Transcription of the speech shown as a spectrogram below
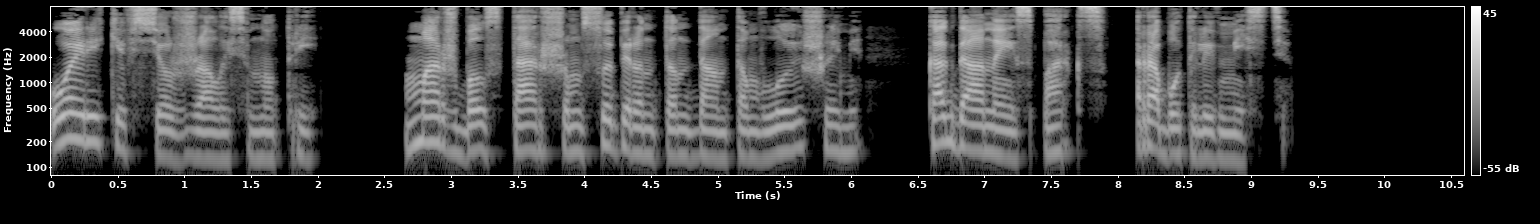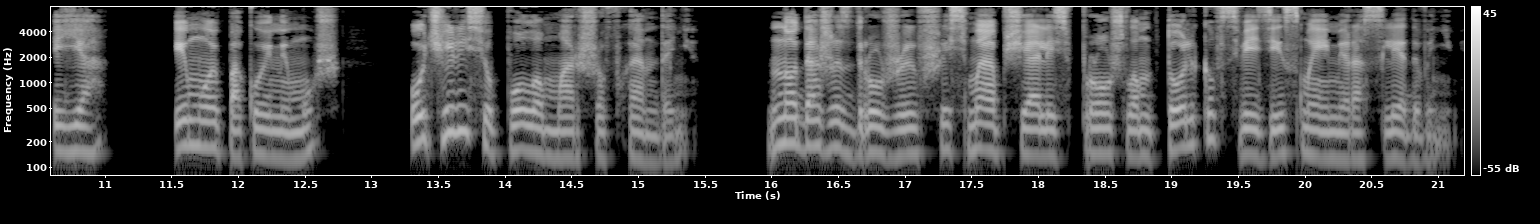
У Эрике все сжалось внутри. Марш был старшим суперинтендантом в Луишеме, когда она и Спаркс работали вместе. Я и мой покойный муж учились у Пола Марша в Хэндоне. Но даже сдружившись, мы общались в прошлом только в связи с моими расследованиями.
